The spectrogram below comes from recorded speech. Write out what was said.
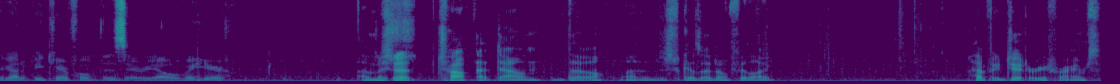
I gotta be careful of this area over here. I'm just gonna chop that down though, uh, just because I don't feel like having jittery frames.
